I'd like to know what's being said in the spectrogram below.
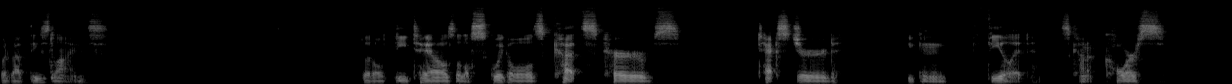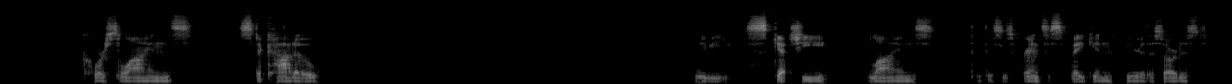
What about these lines? Little details, little squiggles, cuts, curves, textured. You can feel it it's kind of coarse, coarse lines, staccato, maybe sketchy lines. I think this is Francis Bacon here, this artist.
